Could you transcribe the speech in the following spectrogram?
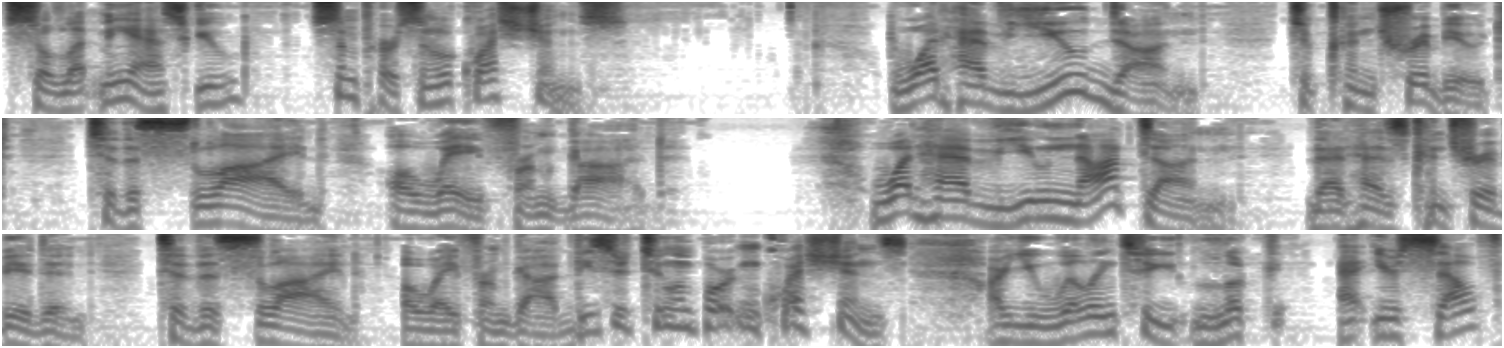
So let me ask you some personal questions. What have you done to contribute to the slide away from God? What have you not done that has contributed to the slide away from God? These are two important questions. Are you willing to look at yourself?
